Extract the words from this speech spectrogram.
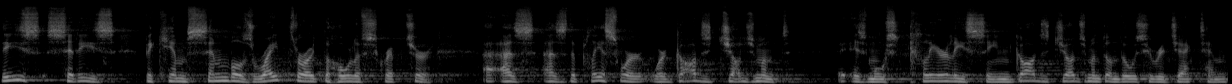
These cities became symbols right throughout the whole of Scripture as, as the place where, where God's judgment is most clearly seen, God's judgment on those who reject Him.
